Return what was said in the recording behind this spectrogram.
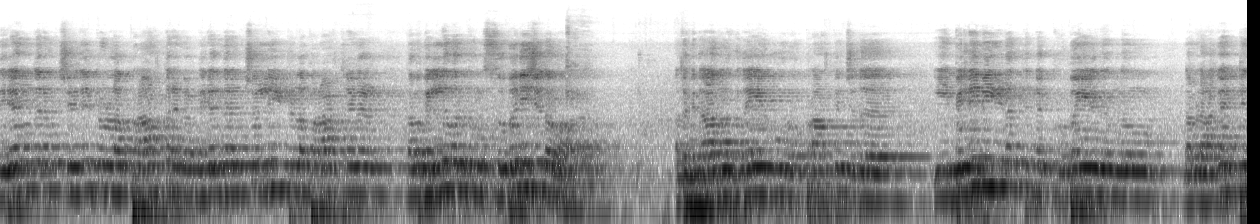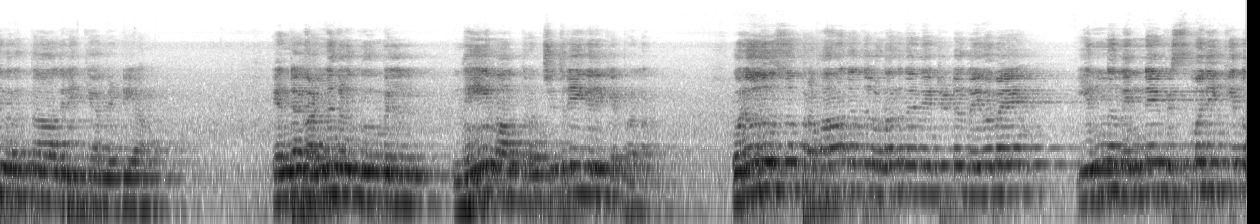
നിരന്തരം ചെയ്തിട്ടുള്ള പ്രാർത്ഥനകൾ നിരന്തരം ചൊല്ലിയിട്ടുള്ള പ്രാർത്ഥനകൾ നമുക്ക് എല്ലാവർക്കും സുപരിചിതമാണ്. അത് പിതാവ് ഹൃദയപൂർവം പ്രാർത്ഥിച്ചത് ഈ ബലിപീഠത്തിന്റെ കൃപയിൽ നിന്നും നമ്മൾ അകറ്റി നിർത്താതിരിക്കാൻ വേണ്ടിയാണ്. എന്റെ കണ്ണുകൾക്ക് മുമ്പിൽ നീ മാത്രം ചിത്രീകരിക്കപ്പെടണം. ഓരോ ദിവസവും പ്രഭാതത്തിൽ ഉണർന്നെഴുന്നേറ്റിട്ട് ദൈവമേ ഇന്ന് നിന്നെ വിസ്മരിക്കുന്ന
